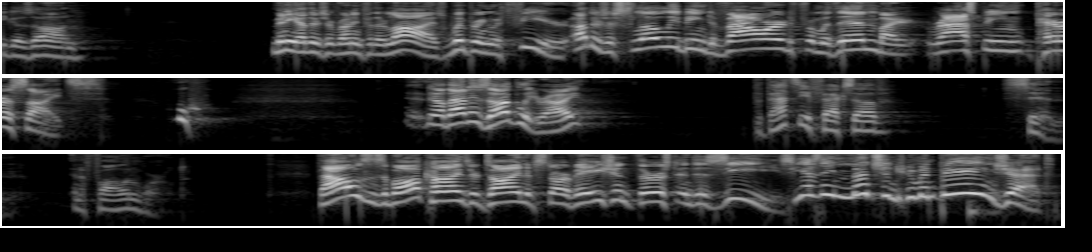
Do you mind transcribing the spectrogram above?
He goes on. Many others are running for their lives, whimpering with fear. Others are slowly being devoured from within by rasping parasites. Whew. Now, that is ugly, right? But that's the effects of sin in a fallen world. Thousands of all kinds are dying of starvation, thirst, and disease. He hasn't even mentioned human beings yet.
